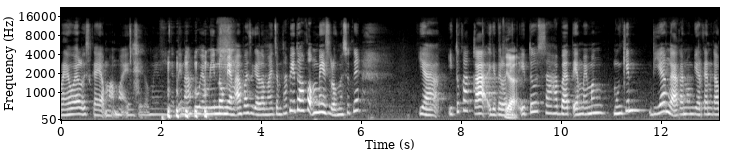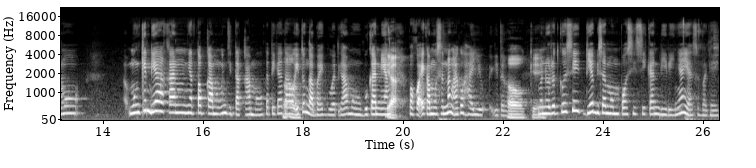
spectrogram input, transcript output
rewel wis kayak mama ya sih kamu yang ingetin aku yang minum yang apa segala macam tapi itu aku emes loh maksudnya ya itu kakak gitu loh Ya. It- itu sahabat yang memang mungkin dia nggak akan membiarkan kamu mungkin dia akan nyetop kamu menjitak kamu ketika tahu Heeh. itu nggak baik buat kamu bukan yang Ya. pokoknya kamu seneng aku hayu gitu loh Oke. Menurutku sih dia bisa memposisikan dirinya ya sebagai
